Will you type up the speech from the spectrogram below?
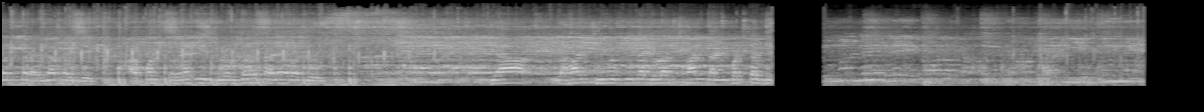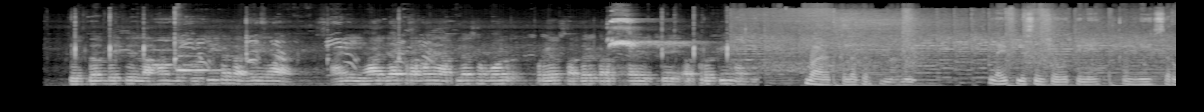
राहायला पाहिजे. आपण सगळ्यांनी जोरदार टाळ्या वाजवू. या लहान चिमुकीला एवढा छान दांडपट्टा दे- जगदंबेचे लहान जे प्रतीकच आहे ह्या आणि ह्या ज्याप्रमाणे आपल्यासमोर प्रयोग सादर करत आहेत ते अप्रतिम आहे. भारत कला आणि लाईफ लेसनच्या वतीने आम्ही सर्व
